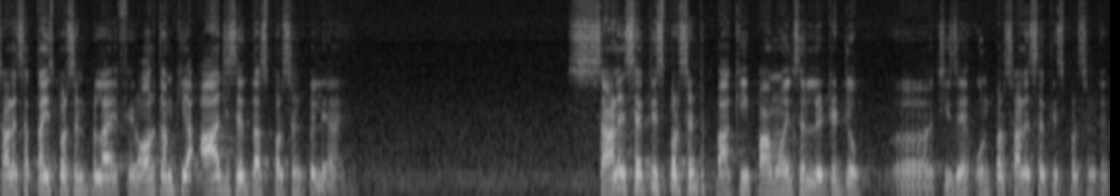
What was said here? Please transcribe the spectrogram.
साढ़े सत्ताईस परसेंट पर लाए, फिर और कम किया, आज इसे 10 परसेंट पर ले आए साढ़े सैंतीस परसेंट बाकी पाम ऑयल से रिलेटेड जो चीज़ें, उन पर साढ़े सैंतीस परसेंट है।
